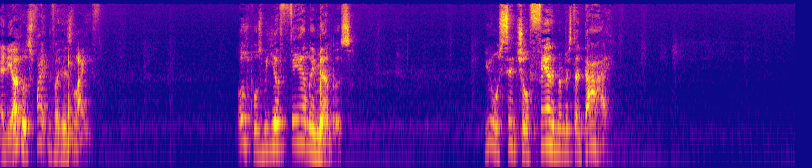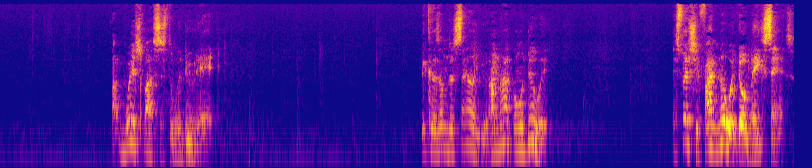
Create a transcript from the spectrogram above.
And the other was fighting for his life. Those are supposed to be your family members. You don't send your family members to die. I wish my sister would do that. Because I'm just telling you, I'm not going to do it. Especially if I know it don't make sense.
